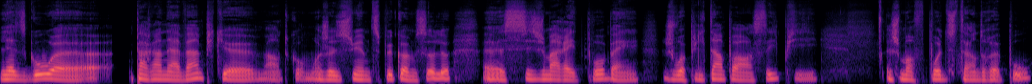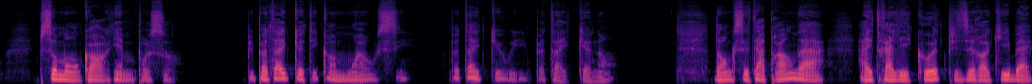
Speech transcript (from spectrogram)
let's go par en avant, puis que, en tout cas, moi, je suis un petit peu comme ça. Là. Euh, si je m'arrête pas, ben, je vois plus le temps passer, puis je m'offre pas du temps de repos. Puis ça, mon corps, n'aime pas ça. Puis peut-être que tu es comme moi aussi. Peut-être que oui, peut-être que non. Donc, c'est apprendre à, être à l'écoute, puis dire, OK, ben,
